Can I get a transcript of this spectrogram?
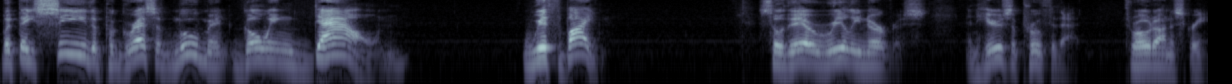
But they see the progressive movement going down with Biden. So they're really nervous. And here's the proof of that. Throw it on the screen.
